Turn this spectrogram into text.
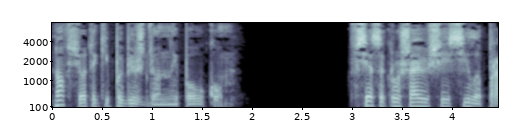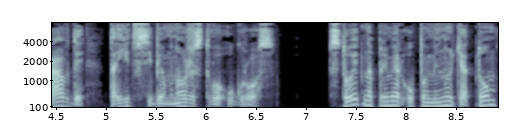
но все-таки побежденный пауком. Вся сокрушающая сила правды таит в себе множество угроз. Стоит, например, упомянуть о том,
